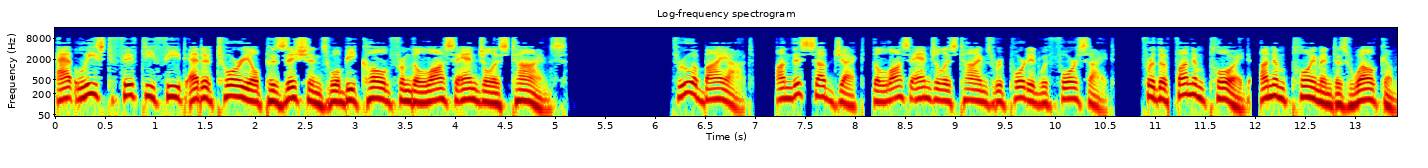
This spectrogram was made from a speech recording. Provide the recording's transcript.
at least 50 feet editorial positions will be culled from the Los Angeles Times, through a buyout. On this subject, the Los Angeles Times reported with foresight, "...for the unemployed, unemployment is welcome."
